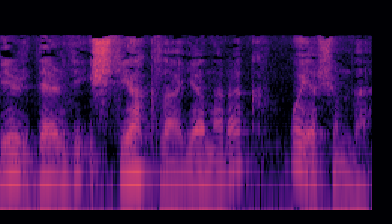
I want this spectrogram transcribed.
bir derdi iştiyakla yanarak o yaşımda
